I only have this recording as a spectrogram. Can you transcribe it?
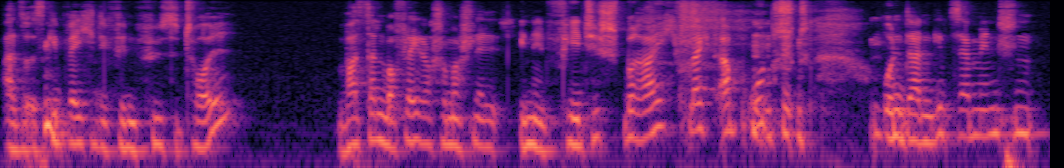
Also es gibt welche, die finden Füße toll was dann aber vielleicht auch schon mal schnell in den Fetischbereich vielleicht abrutscht. und dann gibt es ja Menschen,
